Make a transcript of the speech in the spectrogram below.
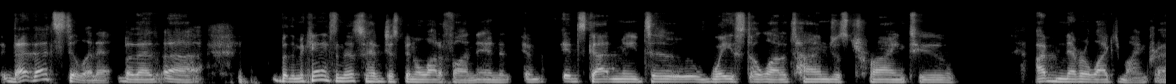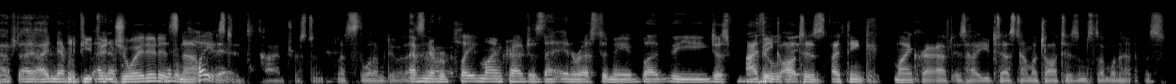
that that's still in it but that uh but the mechanics in this have just been a lot of fun and it, it's gotten me to waste a lot of time just trying to i've never liked minecraft i, I never If you've I never, enjoyed it, it's not played it. wasted time, Tristan. That's what I'm doing. i've That's never how- played minecraft just that interested me but the just I think autism. I think Minecraft is how you test how much autism someone has.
